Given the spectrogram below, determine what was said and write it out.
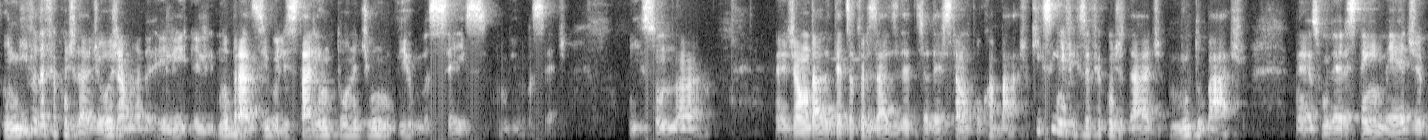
O nível da fecundidade hoje, Amanda, ele, ele, no Brasil, ele está ali em torno de 1,6, 1,7. Isso na, é, já é um dado até desatualizado, já deve estar um pouco abaixo. O que, que significa essa fecundidade muito baixa? Né? As mulheres têm, em média,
